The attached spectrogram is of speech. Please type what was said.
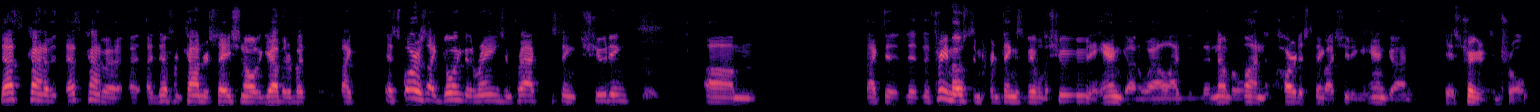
that's kind of that's kind of a, a different conversation altogether. But like as far as like going to the range and practicing shooting um, like the, the, the, three most important things to be able to shoot a handgun well I, the number one hardest thing about shooting a handgun is trigger control.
